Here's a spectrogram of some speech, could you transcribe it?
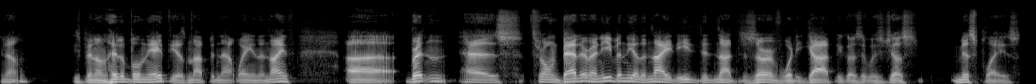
You know, he's been unhittable in the eighth. He has not been that way in the ninth. Uh, Britton has thrown better, and even the other night, he did not deserve what he got because it was just misplays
